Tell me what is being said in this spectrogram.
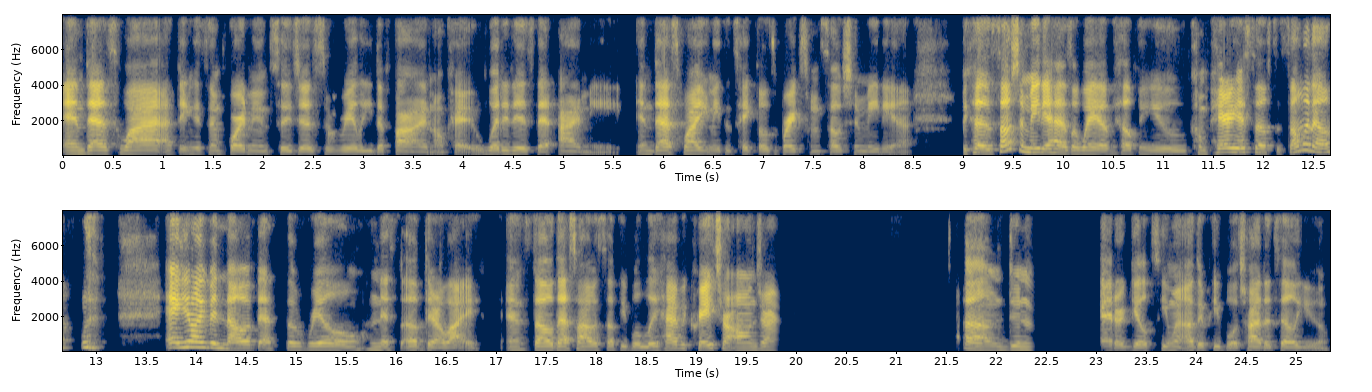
and that's why I think it's important to just really define okay what it is that I need, and that's why you need to take those breaks from social media because social media has a way of helping you compare yourself to someone else. and you don't even know if that's the realness of their life and so that's why I would tell people have you create your own journey. Um, do not get or guilty when other people try to tell you,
